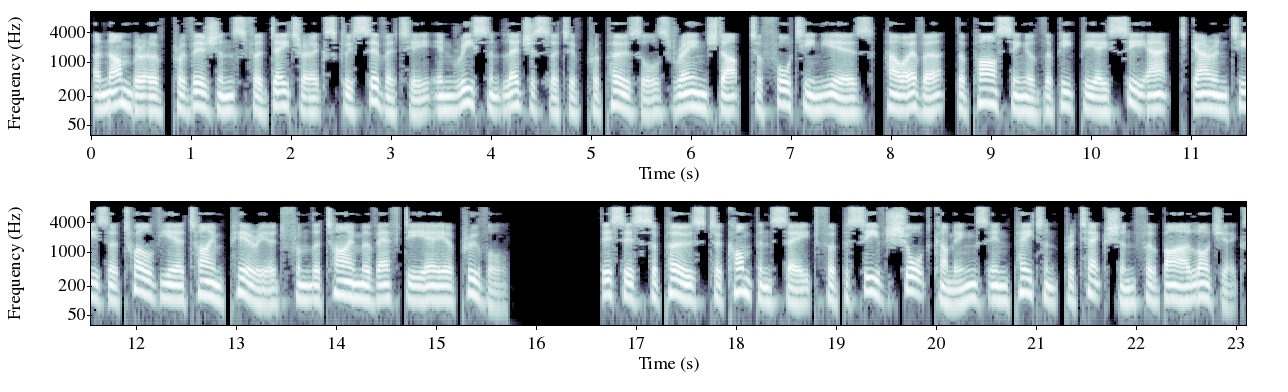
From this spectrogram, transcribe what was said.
A number of provisions for data exclusivity in recent legislative proposals ranged up to 14 years, however, the passing of the PPAC Act guarantees a 12-year time period from the time of FDA approval. This is supposed to compensate for perceived shortcomings in patent protection for biologics.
